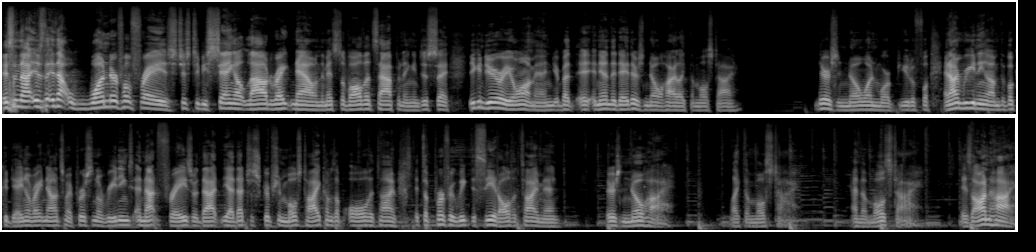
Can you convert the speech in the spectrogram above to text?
Isn't that, isn't that wonderful phrase just to be saying out loud right now in the midst of all that's happening and just say, you can do whatever you want, man. But at the end of the day, there's no high like the Most High. There's no one more beautiful. And I'm reading um, the book of Daniel right now. It's my personal readings. And that phrase or that, yeah, that description, Most High, comes up all the time. It's a perfect week to see it all the time, man. There's no high like the Most High. And the Most High is on high.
